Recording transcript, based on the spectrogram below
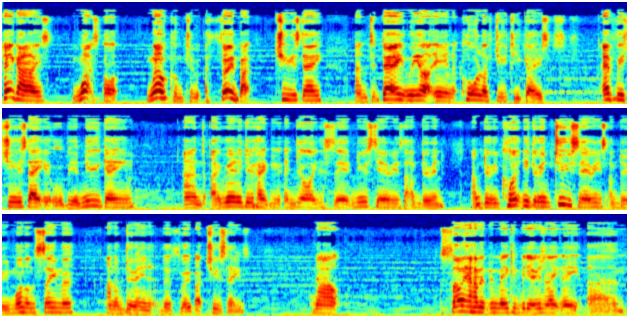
Hey guys, what's up? Welcome to a Throwback Tuesday, and today we are in Call of Duty Ghosts. Every Tuesday it will be a new game, and I really do hope you enjoy this new series that I'm doing. I'm doing currently doing two series. I'm doing one on Soma, and I'm doing the Throwback Tuesdays. Now, sorry I haven't been making videos lately. Um,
